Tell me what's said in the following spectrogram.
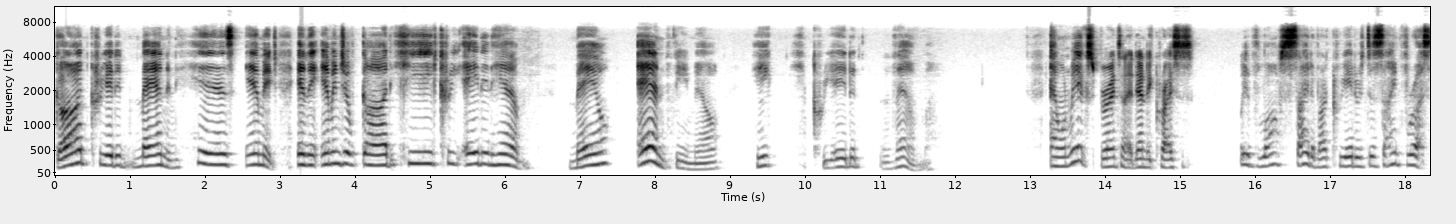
God created man in his image. In the image of God he created him. Male and female he, he created them." And when we experience an identity crisis, We've lost sight of our Creator's design for us.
